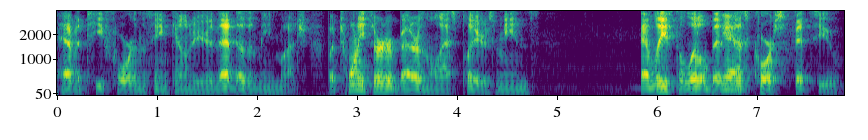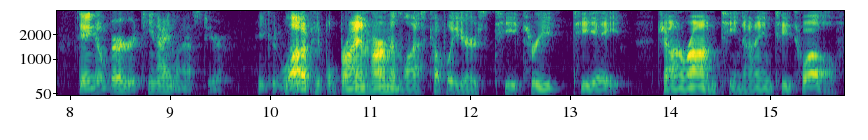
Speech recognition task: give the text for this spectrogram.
have a T four in the same calendar year. That doesn't mean much, but twenty third or better in the last players means at least a little bit. Yeah. This course fits you. Daniel Berger T nine last year. He could A lot of people. Brian Harman last couple of years T three T eight. Jon Rahm T nine T twelve.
